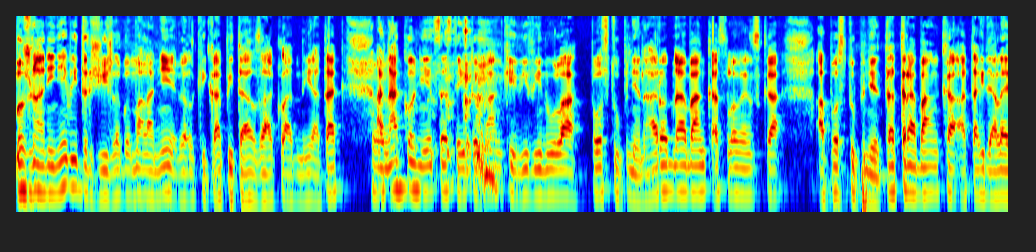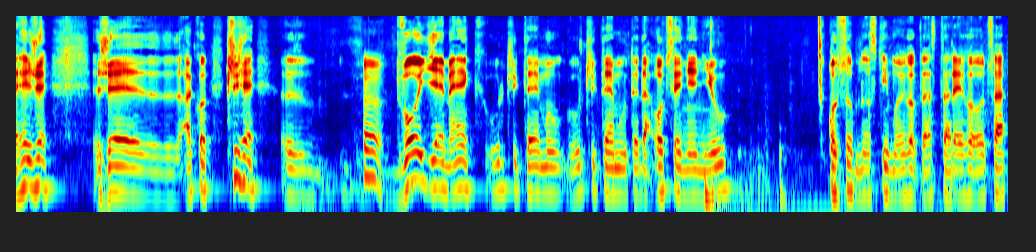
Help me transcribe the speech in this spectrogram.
možno ani nevydrží, lebo mala nie veľký kapitál základný a tak. A mm. nakoniec sa z tejto banky vyvinula postupne Národná banka Slovenska a postupne Tatra banka a tak ďalej. Hej, že, že ako, čiže hm. dvojdeme k určitému, k určitému teda oceneniu osobnosti môjho prastarého oca.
